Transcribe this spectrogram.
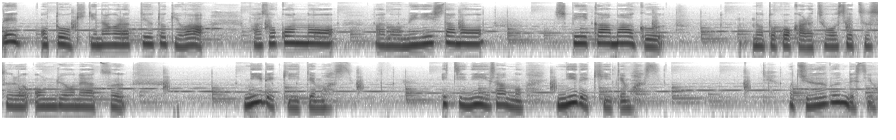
で音を聞きながらっていう時はパソコンのあの右下のスピーカーマークのとこから調節する音量のやつ2で聞いてます。123の2で聞いてます。もう十分ですよ、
